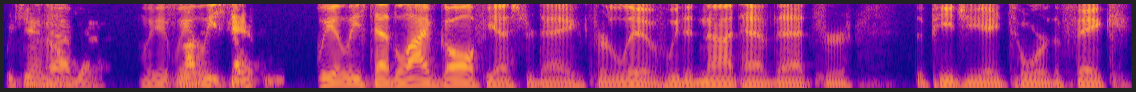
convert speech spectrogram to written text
We can't have that. We, we at least had, we at least had LIV golf yesterday for LIV. We did not have that for the PGA Tour, the fake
